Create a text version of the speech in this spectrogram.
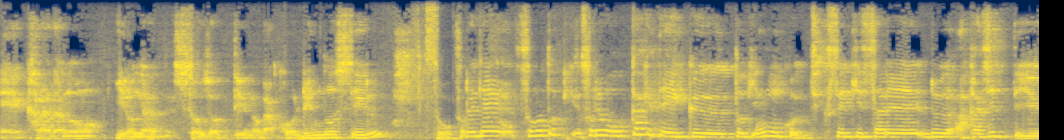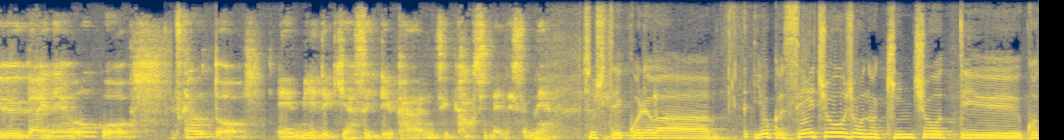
えー、体のいろんな症状っていうのがこう連動している。そう。それでその時それを追っかけていく時にこう蓄積される赤字っていう概念をこう使うと、えー、見えてきやすいっていう感じかもしれないですよね。そしてこれはよく成長上の緊張っていう言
